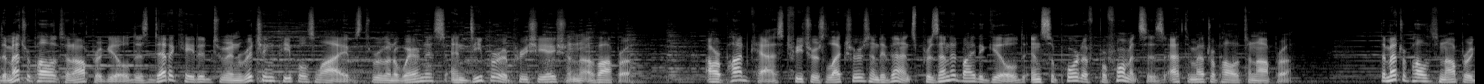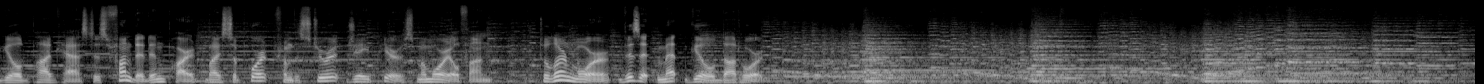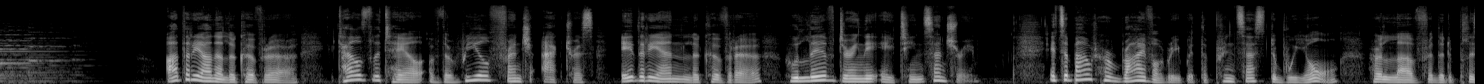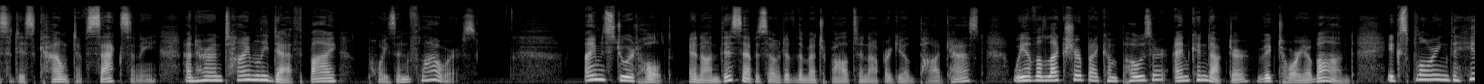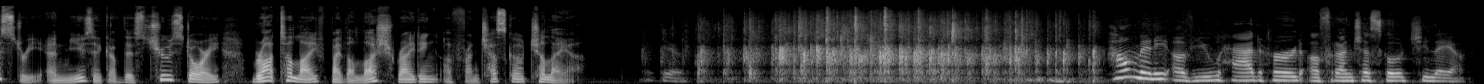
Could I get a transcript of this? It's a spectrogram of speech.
The Metropolitan Opera Guild is dedicated to enriching people's lives through an awareness and deeper appreciation of opera. Our podcast features lectures and events presented by the Guild in support of performances at the Metropolitan Opera. The Metropolitan Opera Guild podcast is funded in part by support from the Stuart J. Pierce Memorial Fund. To learn more, visit metguild.org. Adriana Lecouvreur tells the tale of the real French actress Adrienne Lecouvreur who lived during the 18th century. It's about her rivalry with the Princess de Bouillon, her love for the duplicitous Count of Saxony, and her untimely death by poison flowers. I'm Stuart Holt, and on this episode of the Metropolitan Opera Guild podcast, we have a lecture by composer and conductor Victoria Bond, exploring the history and music of this true story brought to life by the lush writing of Francesco Cilea. Thank you. How many of you had heard of Francesco Cilea?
